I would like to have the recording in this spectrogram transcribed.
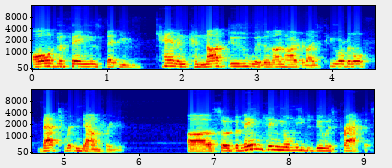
All of the things that you can and cannot do with an unhybridized p orbital, that's written down for you. Uh, so the main thing you'll need to do is practice.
